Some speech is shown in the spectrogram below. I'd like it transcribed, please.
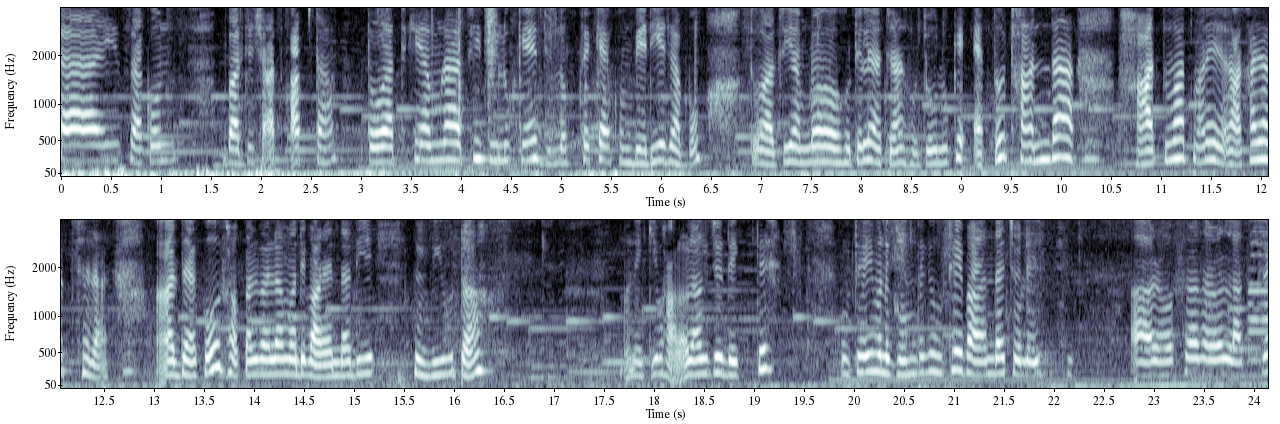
গাইস এখন বাজে সাত আটটা। তো আজকে আমরা আছি জুলুকে জুলুক থেকে এখন বেরিয়ে যাব। তো আজকে আমরা হোটেলে আছি আর জুলুকে এত ঠান্ডা হাত মাত মানে রাখা যাচ্ছে না। আর দেখো, সকালবেলা আমাদের বারান্দা দিয়ে ভিউটা মানে কি ভালো লাগছে দেখতে। উঠেই মানে ঘুম থেকে উঠেই বারান্দায় চলে এসেছি। আর অসাধারণ লাগছে।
